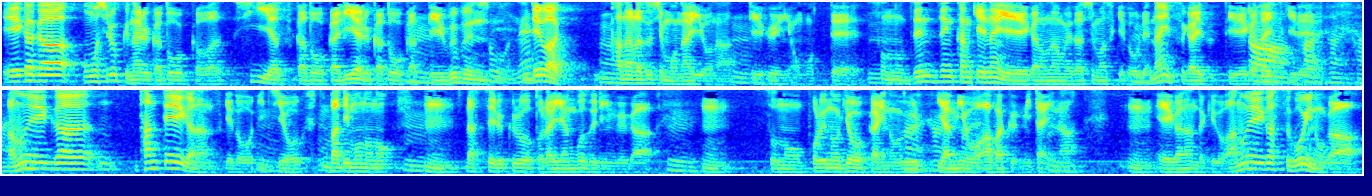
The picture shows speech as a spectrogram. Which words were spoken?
映画が面白くなるかどうかはシリアスかどうかリアルかどうかっていう部分では必ずしもないよなっていうふうに思って、その全然関係ない映画の名前出しますけど、俺「ナイスガイズ」っていう映画大好きであ,、の映画探偵映画なん。ですけど一応、バディモノの、うん。ラッセル・クロウとライアン・ゴズリングが、うん。そのポルノ業界の闇を暴くみたいな、うん。映画なんだけどあの映画すごいのが。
